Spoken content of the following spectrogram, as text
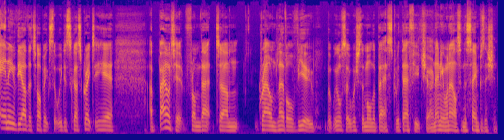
any of the other topics that we discussed. Great to hear about it from that um, ground level view, but we also wish them all the best with their future and anyone else in the same position.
